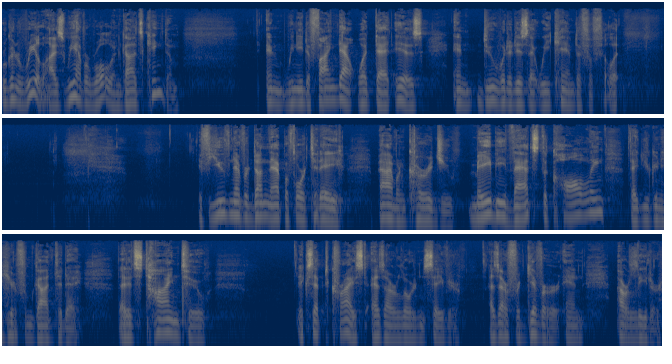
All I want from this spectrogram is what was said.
we're going to realize we have a role in God's kingdom. And we need to find out what that is and do what it is that we can to fulfill it. If you've never done that before today, I would encourage you. Maybe that's the calling that you're going to hear from God today. That it's time to accept Christ as our Lord and Savior, as our forgiver and our leader.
